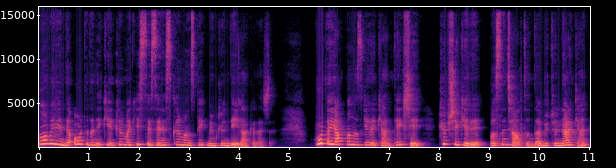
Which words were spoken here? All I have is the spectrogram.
Normalinde ortadan ikiye kırmak isteseniz kırmanız pek mümkün değil arkadaşlar. Burada yapmanız gereken tek şey küp şekeri basınç altında bütünlerken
